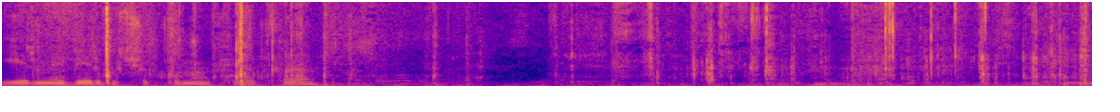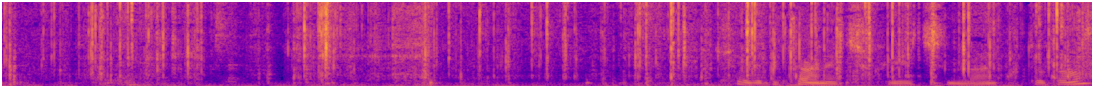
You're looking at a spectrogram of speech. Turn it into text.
21,5 bunun fiyatı. Tane çıkıyor içinden kutudan.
